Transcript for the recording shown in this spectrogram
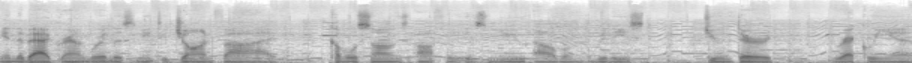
In the background, we're listening to John Five, a couple of songs off of his new album released June 3rd, Requiem.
